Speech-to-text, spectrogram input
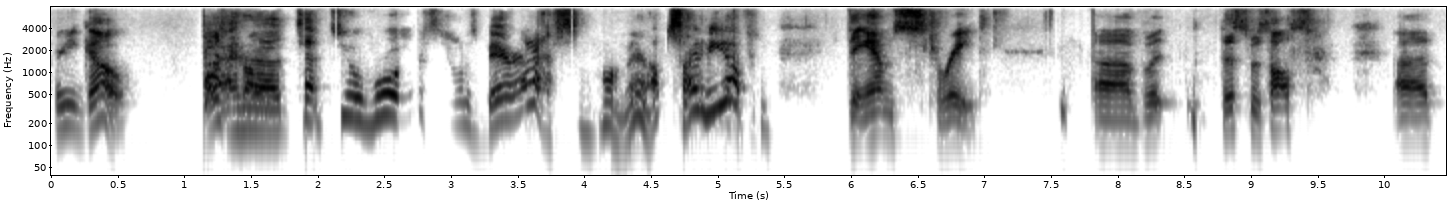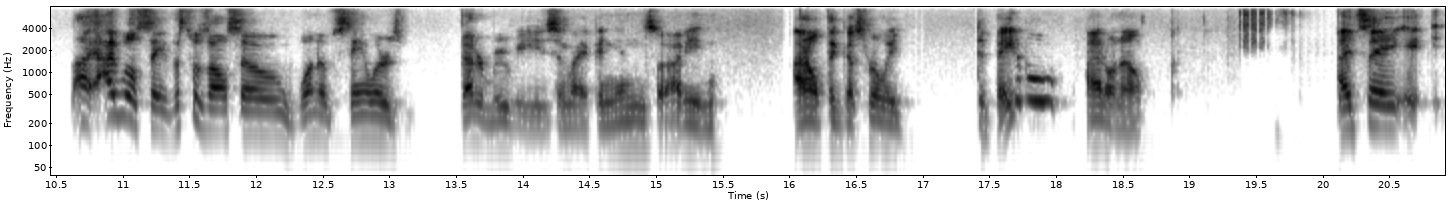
there you go. That was and probably uh, tattoo of Roy Orbison on his bare ass. Oh man, I'll sign me up. damn straight. Uh, but this was also, uh, I, I will say, this was also one of Sandler's better movies, in my opinion. So, I mean, I don't think that's really debatable. I don't know. I'd say, it,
